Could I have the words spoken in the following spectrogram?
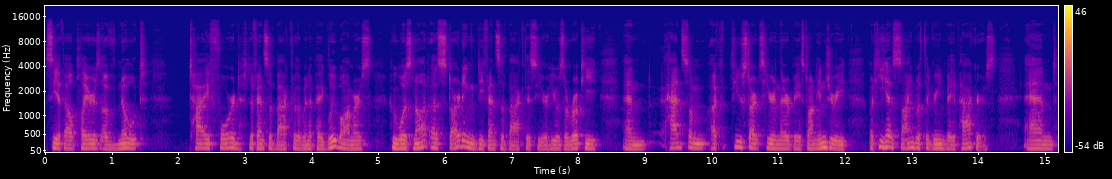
CFL players of note Ty Ford, defensive back for the Winnipeg Blue Bombers, who was not a starting defensive back this year. He was a rookie and had some a few starts here and there based on injury, but he has signed with the Green Bay Packers. And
